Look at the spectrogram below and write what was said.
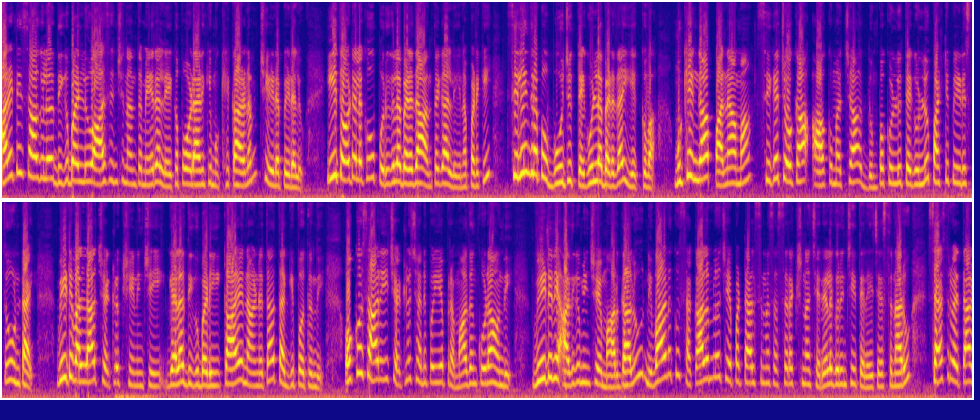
అరటి సాగులో దిగుబడులు ఆశించినంత మేర లేకపోవడానికి ముఖ్య కారణం చీడపీడలు. ఈ తోటలకు పురుగుల బెడద అంతగా లేనప్పటికీ శిలీంద్రపు బూజు తెగుళ్ళ బెడద ఎక్కువ. ముఖ్యంగా పనామా సిగచోక ఆకుమచ్చ దుంపకుళ్ళు తెగుళ్ళు పట్టి పీడిస్తూ ఉంటాయి. వీటి వల్ల చెట్లు క్షీణించి గెల దిగుబడి కాయ నాణ్యత తగ్గిపోతుంది. ఒక్కోసారి చెట్లు చనిపోయే ప్రమాదం కూడా ఉంది. వీటిని అధిగమించే మార్గాలు నివారణకు సకాలంలో చేపట్టాల్సిన సస్యరక్షణ చర్యల గురించి తెలియజేస్తున్నారు శాస్త్రవేత్త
